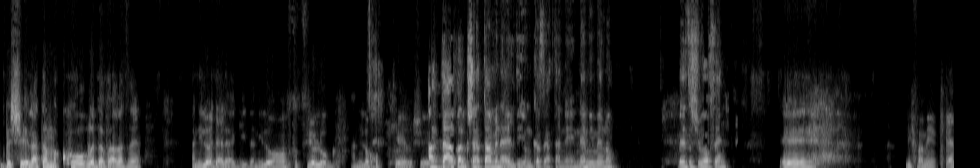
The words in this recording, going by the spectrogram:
בשאלת המקור לדבר הזה, אני לא יודע להגיד, אני לא סוציולוג, אני לא חוקר ש... אתה, אבל כשאתה מנהל דיון כזה, אתה נהנה ממנו? באיזשהו אופן? אה, לפעמים כן,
